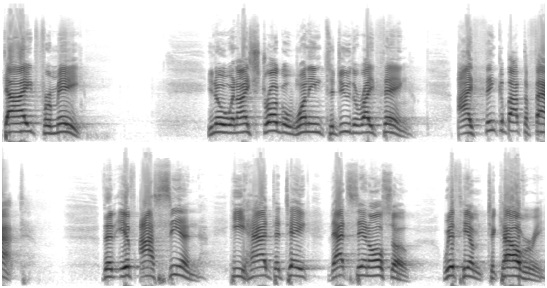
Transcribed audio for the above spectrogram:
died for me. You know, when I struggle wanting to do the right thing, I think about the fact that if I sin, he had to take that sin also with him to Calvary.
